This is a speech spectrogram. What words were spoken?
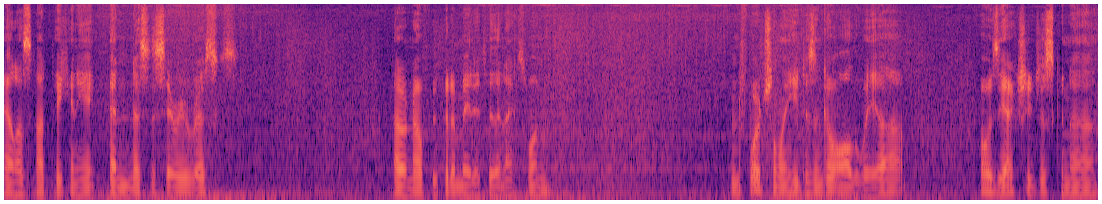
Now let's not take any unnecessary risks. I don't know if we could have made it to the next one. Unfortunately, he doesn't go all the way up. Oh, is he actually just gonna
